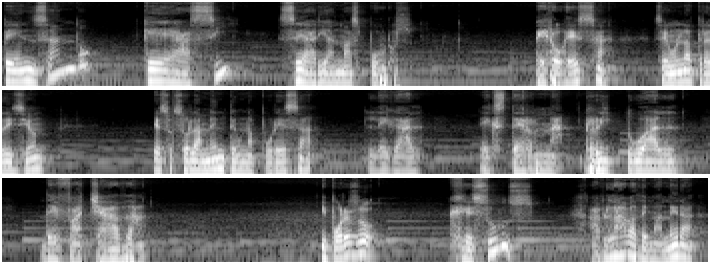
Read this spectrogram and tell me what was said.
pensando que así se harían más puros. Pero esa, según la tradición, es solamente una pureza legal externa, ritual, de fachada. Y por eso Jesús hablaba de manera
